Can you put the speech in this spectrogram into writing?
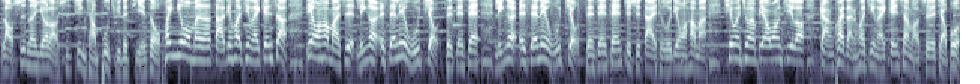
老师呢有老师进场布局的节奏，欢迎听我们呢打电话进来跟上，电话号码是零二二三六五九三三三零二二三六五九三三三，这是大爱投顾电话号码，千万千万不要忘记喽，赶快打电话进来跟上老师的脚步，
